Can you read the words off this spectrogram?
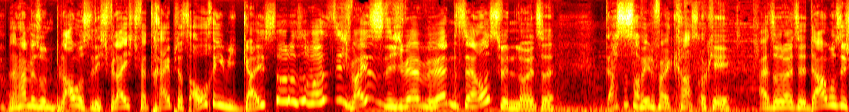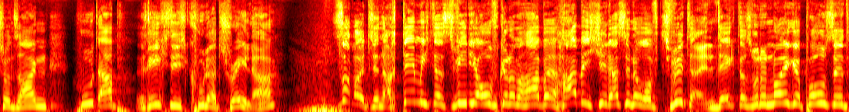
Und dann haben wir so ein blaues Licht. Vielleicht vertreibt das auch irgendwie Geister oder sowas. Ich weiß es nicht. Wir, wir werden es herausfinden, Leute. Das ist auf jeden Fall krass. Okay, also Leute, da muss ich schon sagen, Hut ab, richtig cooler Trailer. So Leute, nachdem ich das Video aufgenommen habe, habe ich hier das hier noch auf Twitter entdeckt. Das wurde neu gepostet.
